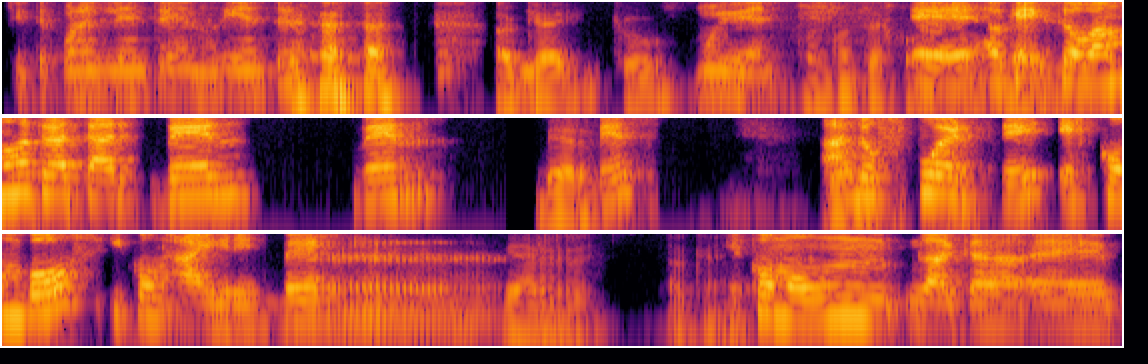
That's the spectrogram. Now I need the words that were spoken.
Si te pones lentes en los dientes. ok, cool. Muy bien. Buen consejo. Eh, ok, so vamos a tratar ver, ver, ver. ¿ves? Hazlo fuerte, es con voz y con aire. Ver. Es como un, like eh,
